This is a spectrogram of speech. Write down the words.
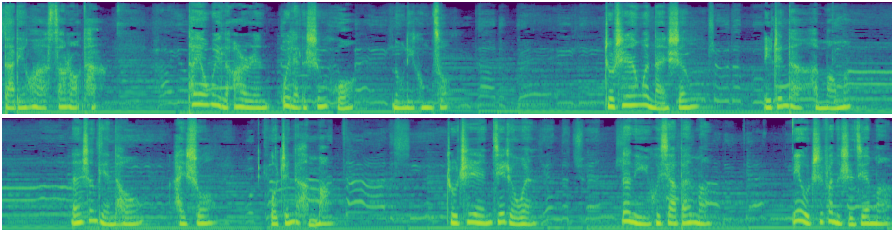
打电话骚扰他，他要为了二人未来的生活努力工作。主持人问男生：“你真的很忙吗？”男生点头，还说：“我真的很忙。”主持人接着问：“那你会下班吗？你有吃饭的时间吗？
